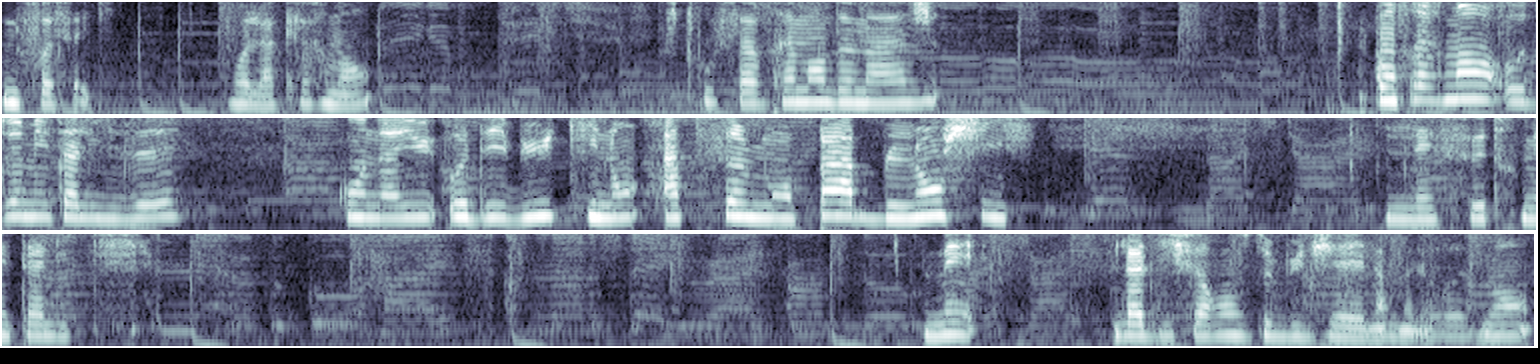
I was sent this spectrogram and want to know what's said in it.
une fois sec. Voilà, clairement. Je trouve ça vraiment dommage. Contrairement aux deux métallisés qu'on a eu au début qui n'ont absolument pas blanchi les feutres métalliques. Mais la différence de budget là malheureusement.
